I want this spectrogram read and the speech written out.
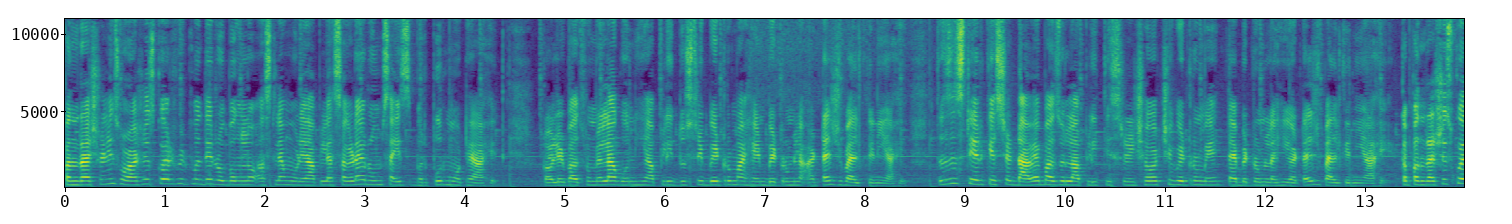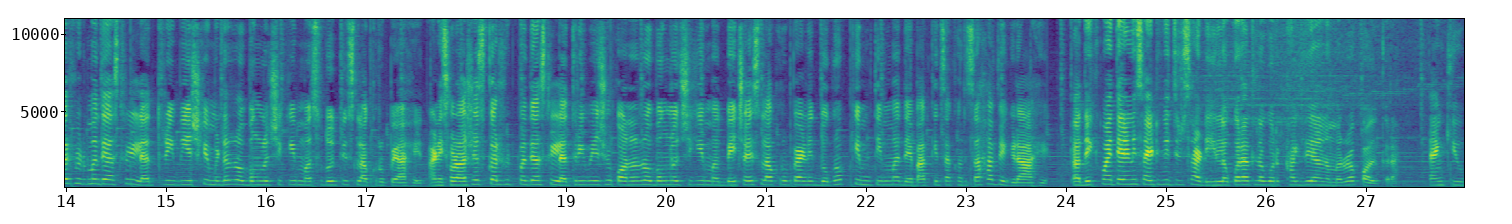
पंधराशे आणि सोळाशे स्क्वेअर फीटमध्ये रो बंगलो असल्यामुळे आपल्या सगळ्या रूम साईज भरपूर मोठ्या आहेत. टॉयलेट बाथरूमला लागून ही आपली दुसरी बेडरूम आहे आणि बेडरूमला अटॅच बाल्कनी आहे. तसेच स्टेअरकेसच्या डाव्या बाजूला आपली तिसरी शेवटची बेडरूम आहे. त्या बेडरूमला ही अटॅच बाल्कनी आहे. तर पंधराशे स्क्वेअर फीटमध्ये असलेल्या थ्री बीएचके मिडल रो बंगलोची किंमत सदोतीस लाख रुपये आहे. आणि सोळाशे स्क्वेअर फीटमध्ये असलेल्या थ्री बीएचके कॉर्नर रो बंगलोची किंमत बेचाळीस लाख रुपये आणि दोघं किमतीमध्ये बाकीचा खर्च हा वेगळा आहे. तर अधिक माहिती आणि साईट व्हिजिटसाठी लवकरात लवकर खाली दिलेल्या नंबरवर कॉल करा. थँक्यू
